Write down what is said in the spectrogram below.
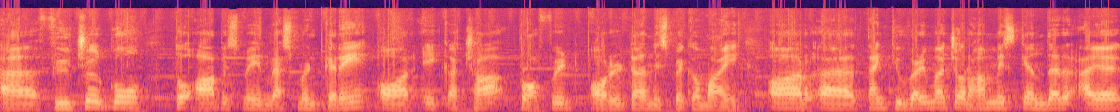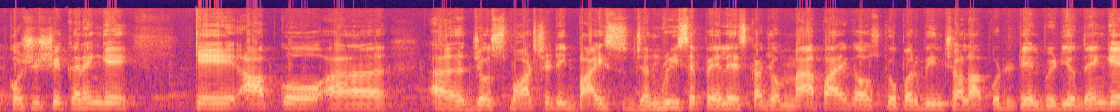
फ्यूचर को तो आप इसमें इन्वेस्टमेंट करें और एक अच्छा प्रॉफिट और रिटर्न इस पर कमाएँ। और थैंक यू वेरी मच और हम इसके अंदर कोशिश ये करेंगे कि आपको आ, जो स्मार्ट सिटी 22 जनवरी से पहले इसका जो मैप आएगा उसके ऊपर भी इंशाल्लाह आपको डिटेल वीडियो देंगे।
